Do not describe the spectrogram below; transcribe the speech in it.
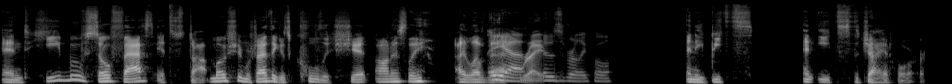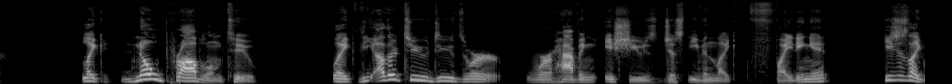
and he moves so fast it's stop motion, which I think is cool as shit, honestly. I love that. yeah, right. It was really cool. And he beats and eats the giant horror. Like no problem too. like the other two dudes were were having issues just even like fighting it. He just like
